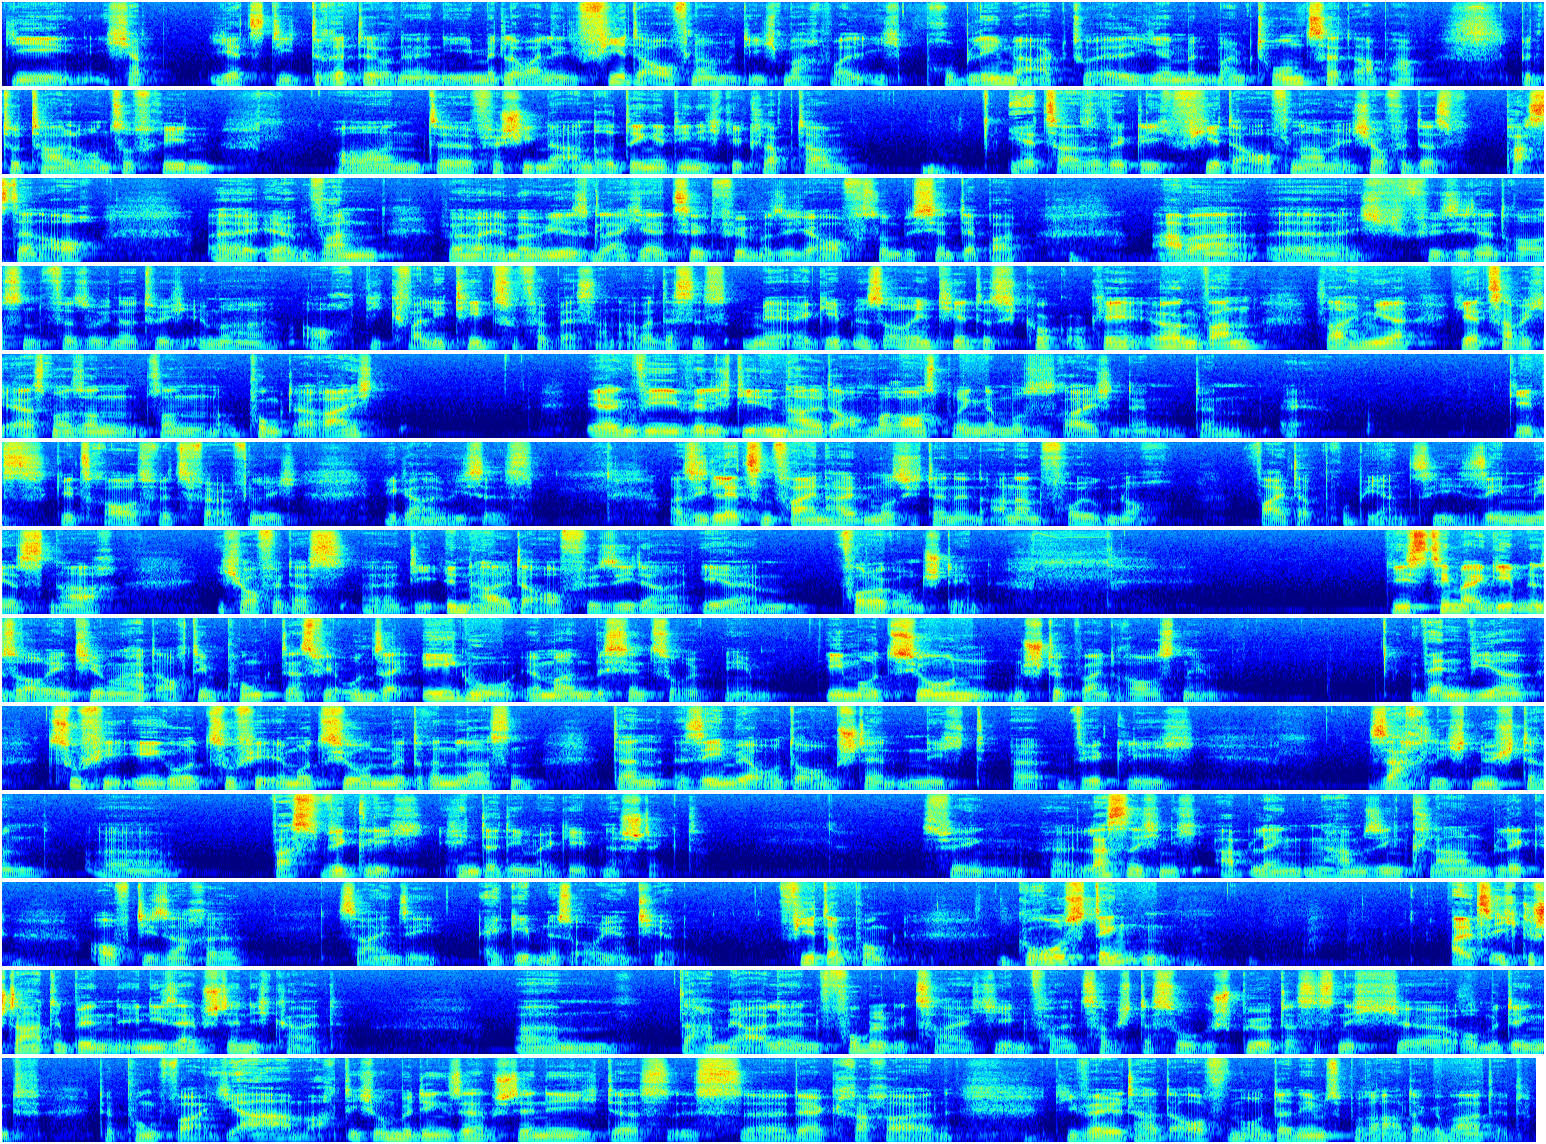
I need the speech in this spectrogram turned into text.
die, ich habe jetzt die dritte oder die, mittlerweile die vierte Aufnahme, die ich mache, weil ich Probleme aktuell hier mit meinem Ton-Setup habe. Bin total unzufrieden und äh, verschiedene andere Dinge, die nicht geklappt haben. Jetzt also wirklich vierte Aufnahme. Ich hoffe, das passt dann auch. Äh, irgendwann, wenn man immer wieder das Gleiche erzählt, fühlt man sich ja auch so ein bisschen deppert. Aber äh, ich für Sie da draußen versuche ich natürlich immer auch die Qualität zu verbessern. Aber das ist mehr ergebnisorientiert, dass ich gucke, okay, irgendwann sage ich mir, jetzt habe ich erstmal so einen, so Punkt erreicht. Irgendwie will ich die Inhalte auch mal rausbringen, dann muss es reichen, denn, denn äh, geht's, geht's raus, wird es veröffentlicht, egal wie es ist. Also die letzten Feinheiten muss ich dann in anderen Folgen noch weiter. Sie sehen mir es nach. Ich hoffe, dass äh, die Inhalte auch für Sie da eher im Vordergrund stehen. Dieses Thema Ergebnisorientierung hat auch den Punkt, dass wir unser Ego immer ein bisschen zurücknehmen, Emotionen ein Stück weit rausnehmen. Wenn wir zu viel Ego, zu viel Emotionen mit drin lassen, dann sehen wir unter Umständen nicht äh, wirklich sachlich nüchtern, äh, was wirklich hinter dem Ergebnis steckt. Deswegen äh, lassen Sie sich nicht ablenken, haben Sie einen klaren Blick auf die Sache, seien Sie ergebnisorientiert. Vierter Punkt, groß denken. Als ich gestartet bin in die Selbstständigkeit, ähm, da haben mir alle einen Vogel gezeigt. Jedenfalls habe ich das so gespürt, dass es nicht äh, unbedingt der Punkt war, ja, mach dich unbedingt selbstständig, das ist äh, der Kracher, die Welt hat auf einen Unternehmensberater gewartet.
